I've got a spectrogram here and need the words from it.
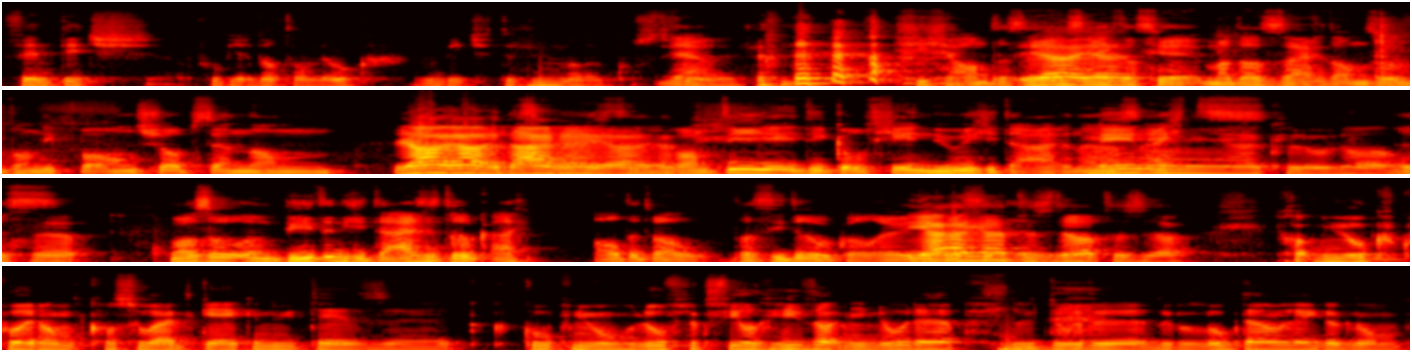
vintage... Ik probeer dat dan ook een beetje te doen, maar dat kost Ja. veel. hè. Gigantisch. Ja, dat is ja. echt als je, maar dat is daar dan zo van die pawnshops en dan... Ja, ja, daar, hè, ja, ja. Want die, die koopt geen nieuwe gitaren. Hè. Nee, nee, echt... nee, ja, ik geloof dat wel. Dus- ja, Maar zo'n beaten gitaar zit er ook echt altijd wel... Dat ziet er ook wel uit. ja, is- ja, het is dat, het is dat. Ik had nu ook, ik, dan, ik was zo aan het kijken nu tijdens... eh, ik koop nu ongelooflijk veel grief dat ik niet nodig heb. Door de, door de lockdown lijkt dat ik dan...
